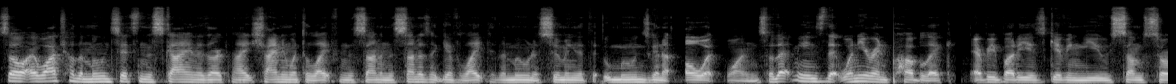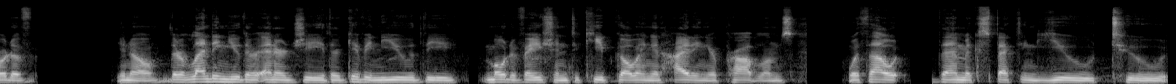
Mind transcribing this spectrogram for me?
So I watch how the moon sits in the sky in the dark night, shining with the light from the sun, and the sun doesn't give light to the moon, assuming that the moon's gonna owe it one. So that means that when you're in public, everybody is giving you some sort of, you know, they're lending you their energy, they're giving you the motivation to keep going and hiding your problems without them expecting you to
